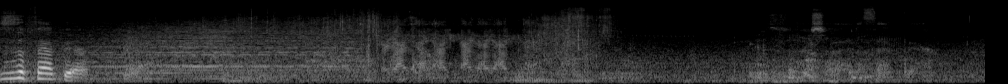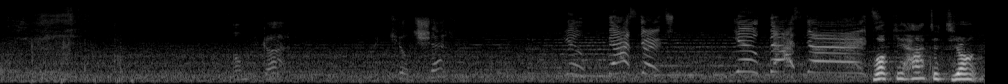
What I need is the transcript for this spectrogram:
This is a fat bear. This is a fat bear. Oh my god. They killed Chef. You bastards! You bastards! Look, you had to jump.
